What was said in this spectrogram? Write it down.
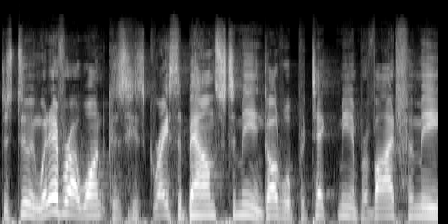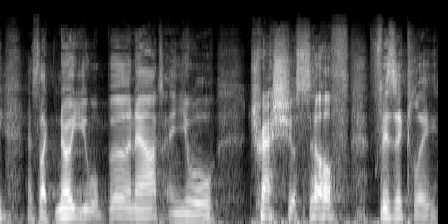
just doing whatever I want because His grace abounds to me and God will protect me and provide for me. And it's like, no, you will burn out and you will trash yourself physically.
